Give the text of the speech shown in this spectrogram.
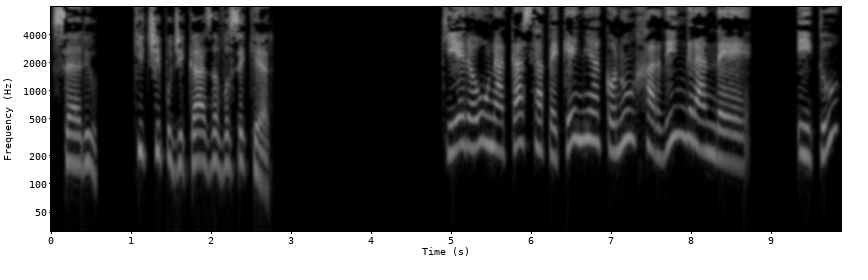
Sério? Que tipo de casa você quer? Quiero una casa pequeña con un jardín grande. ¿Y tú?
